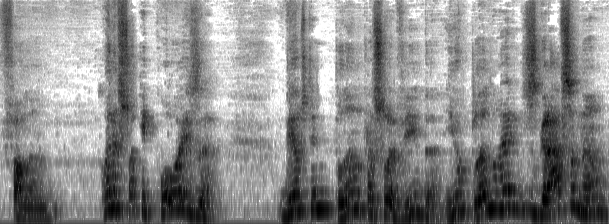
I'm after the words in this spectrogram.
falando. Olha só que coisa! Deus tem um plano para a sua vida, e o plano não é desgraça, não.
